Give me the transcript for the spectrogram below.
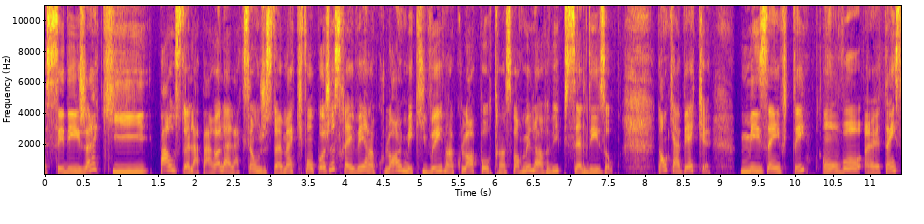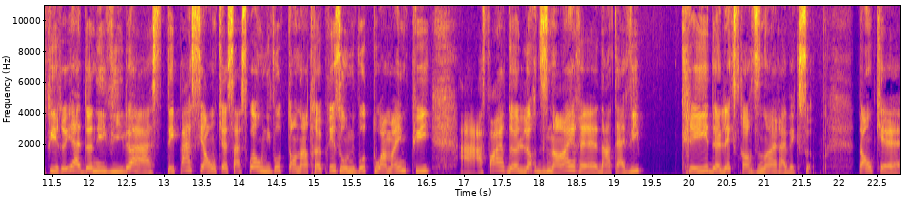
c'est des gens qui passent de la parole à l'action, justement, qui font pas juste rêver en couleur, mais qui vivent en couleur pour transformer leur vie puis celle des autres. Donc, avec mes invités, on va t'inspirer à donner vie là, à tes passions, que ça soit au niveau de ton entreprise, au niveau de toi-même, puis à, faire de l'ordinaire euh, dans ta vie créer de l'extraordinaire avec ça. Donc, euh,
